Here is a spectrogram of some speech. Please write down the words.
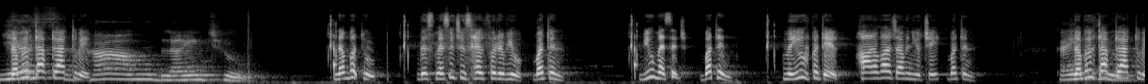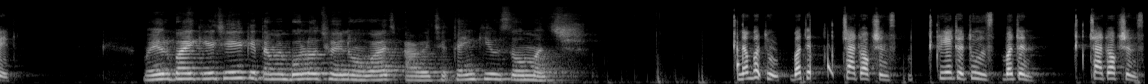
double tap to activate. હા હું બ્લાઇન્ડ છું number two This message is held for review button view message button Mayur Patel હા અવાજ આવ્યો છે button double tap to. Activate મયુરભાઈ કહે છે કે તમે બોલો છો એનો અવાજ આવે છે. Thank you so much Number two, button, chat options, creator tools, button, chat options,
